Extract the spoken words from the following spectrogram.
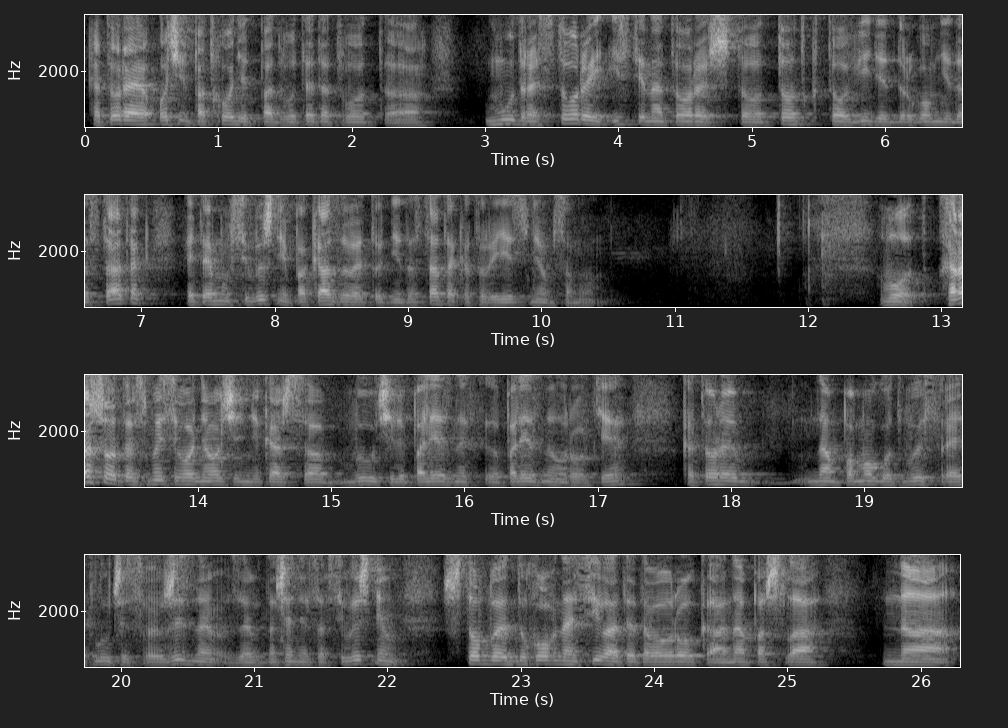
которое очень подходит под вот этот вот э, мудрость Торы, истина Торы, что тот, кто видит в другом недостаток, это ему Всевышний показывает тот недостаток, который есть в нем самом. Вот. Хорошо, то есть мы сегодня очень, мне кажется, выучили полезных, полезные уроки, которые нам помогут выстроить лучше свою жизнь, взаимоотношения со Всевышним, чтобы духовная сила от этого урока, она пошла на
